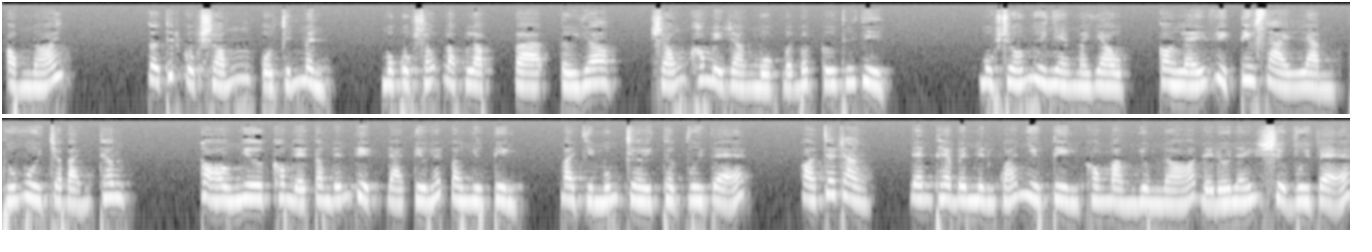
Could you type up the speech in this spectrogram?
Ông nói, tôi thích cuộc sống của chính mình, một cuộc sống độc lập và tự do, sống không bị ràng buộc bởi bất cứ thứ gì. Một số người nhàn mà giàu còn lấy việc tiêu xài làm thú vui cho bản thân. Họ hầu như không để tâm đến việc đã tiêu hết bao nhiêu tiền, mà chỉ muốn chơi thật vui vẻ. Họ cho rằng đem theo bên mình quá nhiều tiền không bằng dùng nó để đổi lấy sự vui vẻ.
